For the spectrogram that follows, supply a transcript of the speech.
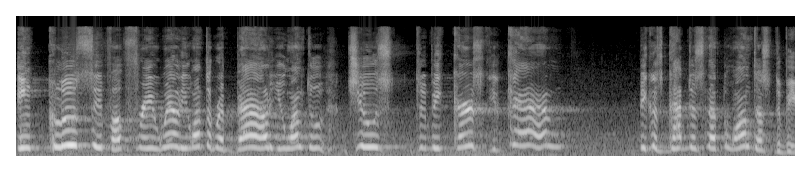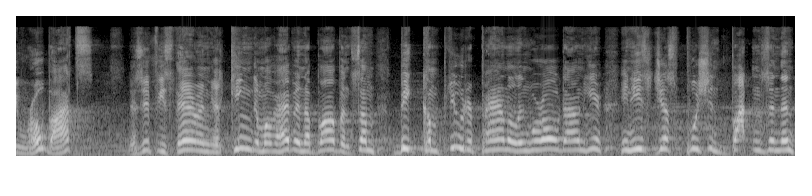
inclusive of free will. You want to rebel, you want to choose to be cursed, you can. Because God does not want us to be robots. as if he's there in the kingdom of heaven above and some big computer panel and we're all down here and he's just pushing buttons and then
